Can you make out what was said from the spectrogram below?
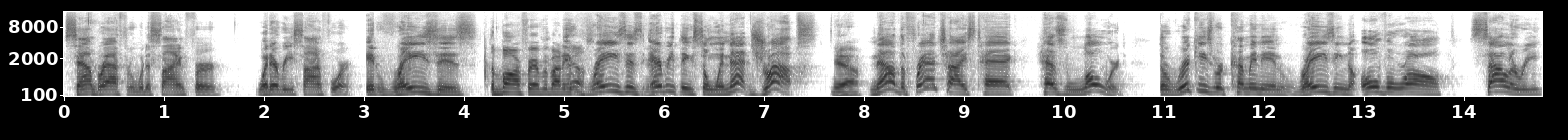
Sam Bradford would have signed for whatever he signed for. It raises the bar for everybody it else. raises everything. So when that drops, Yeah. now the franchise tag has lowered. The rookies were coming in raising the overall salary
